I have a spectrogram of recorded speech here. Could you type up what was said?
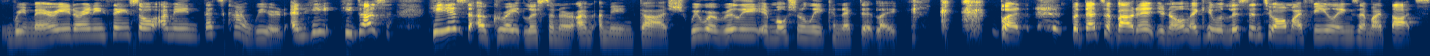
remarried or anything. So I mean, that's kind of weird. And he he does he is a great listener. I, I mean, gosh, we were really emotionally connected. Like, but but that's about it. You know, like he would listen to all my feelings and my thoughts.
